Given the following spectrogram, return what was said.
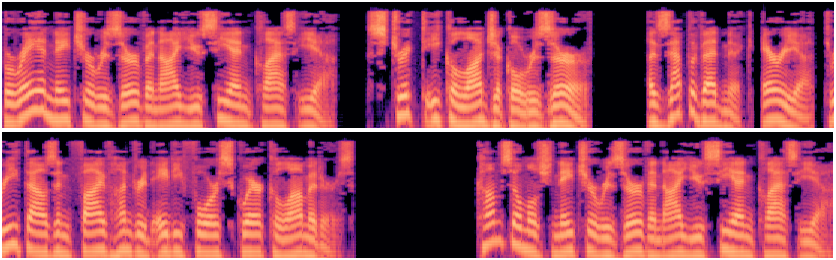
Bureya Nature Reserve and IUCN Class IA strict ecological reserve, a Zapovednik, area 3584 square kilometers. Komsomolsk Nature Reserve and IUCN Class IA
